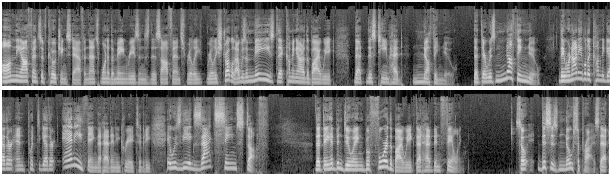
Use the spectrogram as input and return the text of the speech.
on the offensive coaching staff, and that's one of the main reasons this offense really, really struggled. I was amazed that coming out of the bye week that this team had nothing new, that there was nothing new they were not able to come together and put together anything that had any creativity. It was the exact same stuff that they had been doing before the bye week that had been failing. So this is no surprise that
